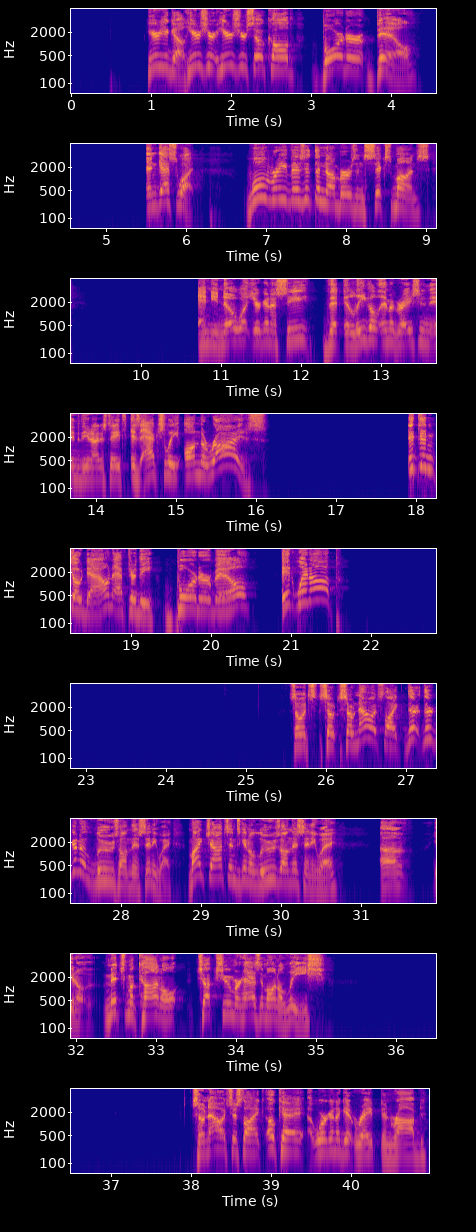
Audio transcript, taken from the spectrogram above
Here you go. Here's your here's your so-called border bill. And guess what? We'll revisit the numbers in 6 months and you know what you're going to see? That illegal immigration into the United States is actually on the rise. It didn't go down after the border bill, it went up. So it's so so now it's like they're they're going to lose on this anyway. Mike Johnson's going to lose on this anyway. Um, you know, Mitch McConnell, Chuck Schumer has him on a leash. So now it's just like, okay, we're going to get raped and robbed. I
